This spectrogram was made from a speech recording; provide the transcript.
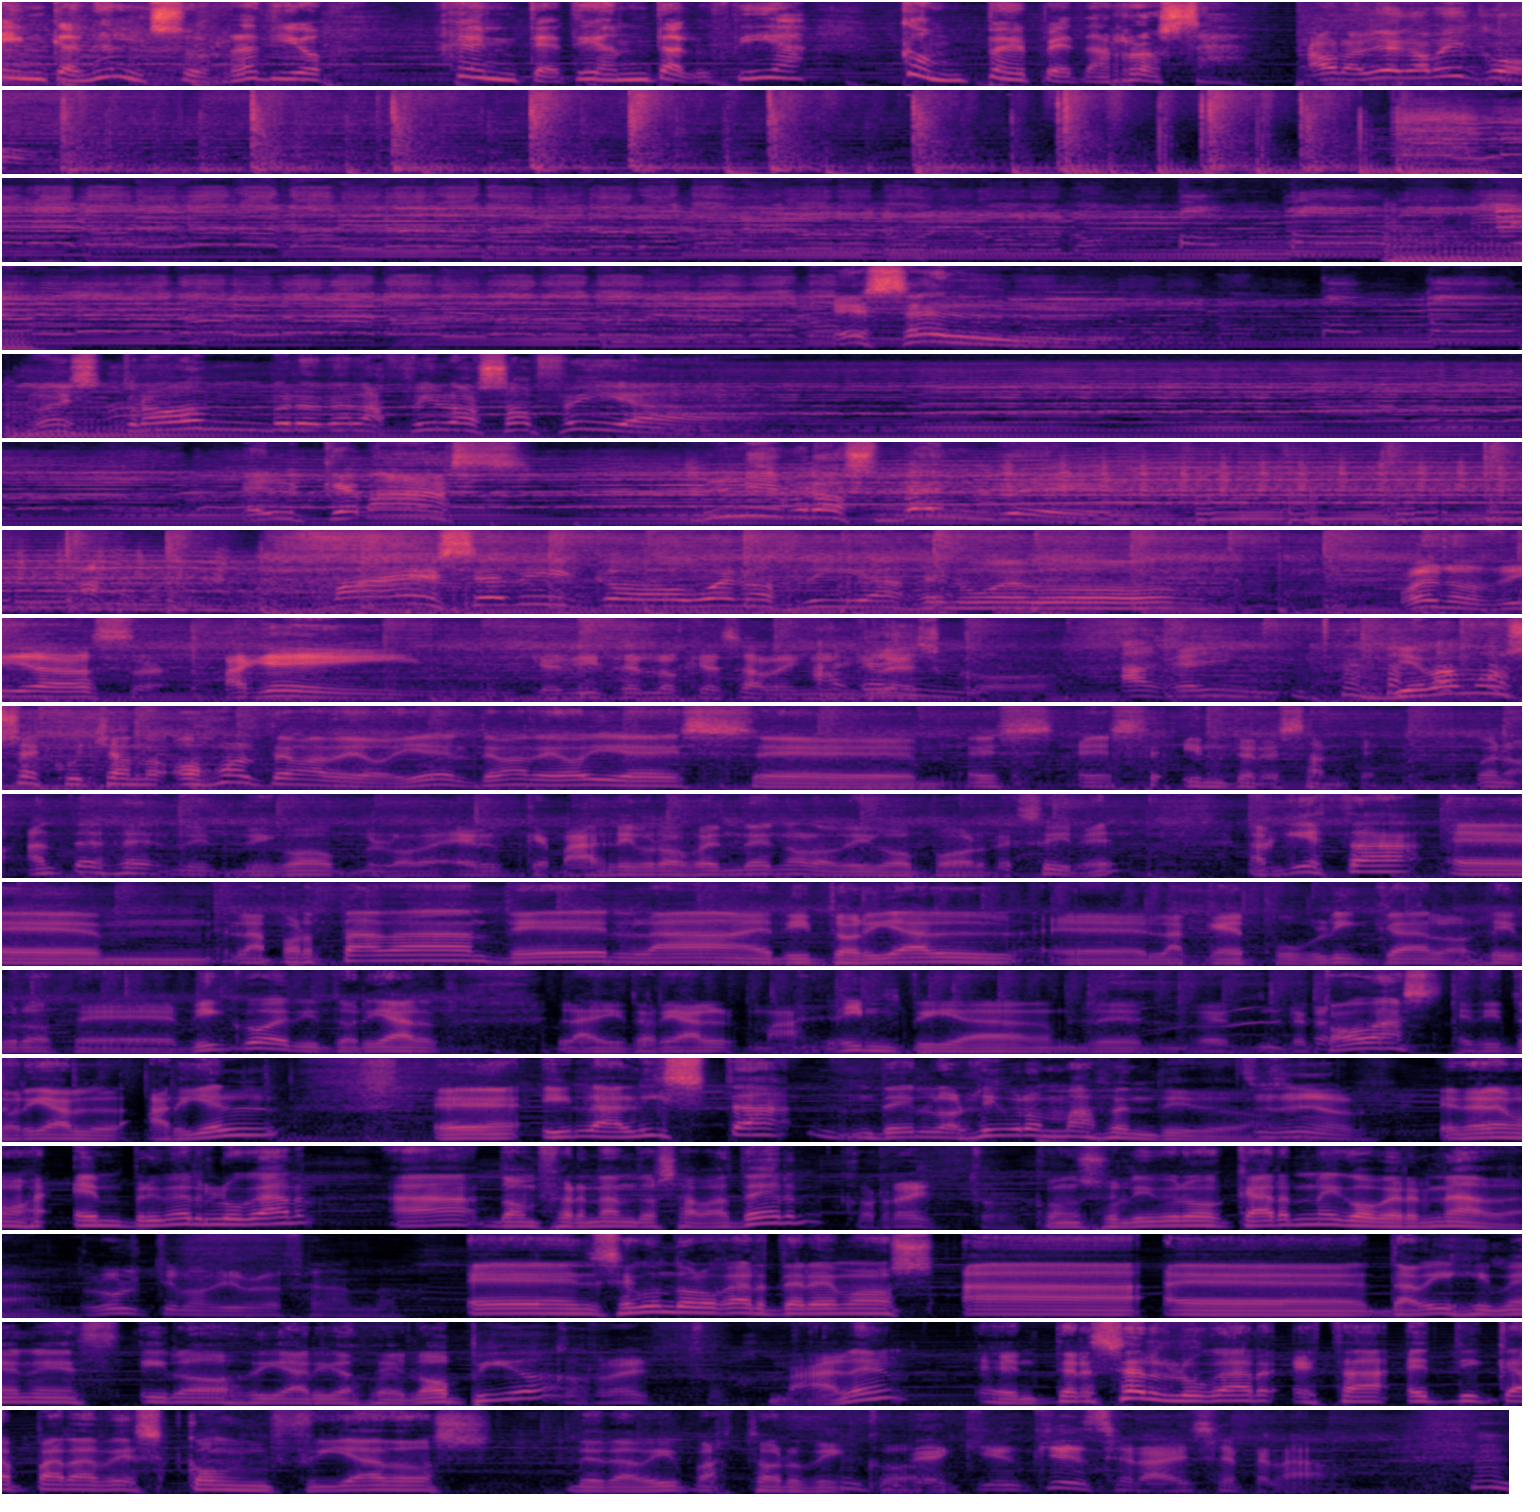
En Canal Sur Radio, gente de Andalucía con Pepe da Rosa. Ahora llega Vico. Es él, nuestro hombre de la filosofía, el que más libros vende. Maese Vico, buenos días de nuevo. Buenos días, again, que dicen los que saben inglés. Llevamos escuchando, ojo al tema de hoy, ¿eh? el tema de hoy es, eh, es, es, interesante. Bueno, antes de, digo, lo el que más libros vende, no lo digo por decir, ¿eh? Aquí está eh, la portada de la editorial, la que publica los libros de Vico, editorial la editorial más limpia de, todas, editorial Ariel, y la lista de los libros más vendidos. Sí, señor. tenemos en primer lugar a don Fernando Sabater. Correcto. Con su libro Carne Gobernada. El último libro de Fernando. En segundo lugar tenemos a eh, David Jiménez y los diarios del opio. Correcto. Vale. En tercer lugar está Ética para desconfiados de David Pastor Vico. ¿De quién, quién será ese pelado?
